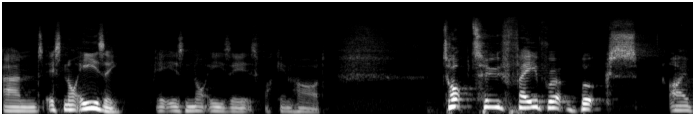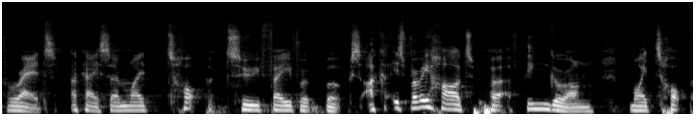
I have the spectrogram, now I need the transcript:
and it's not easy. It is not easy. It's fucking hard. Top two favorite books I've read. Okay, so my top two favorite books. I, it's very hard to put a finger on my top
